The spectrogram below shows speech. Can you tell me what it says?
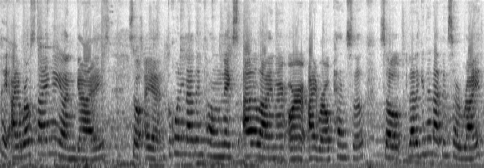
Okay, eyebrows tayo ngayon, guys. So, ayan. Kukunin natin tong NYX eyeliner or eyebrow pencil. So, ilalagay na natin sa right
